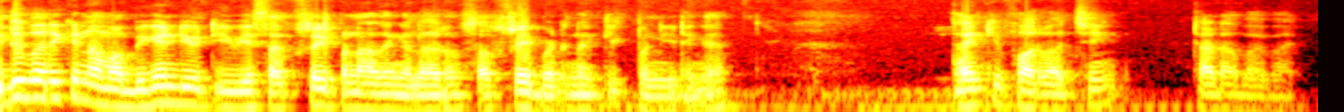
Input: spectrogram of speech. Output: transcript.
இது வரைக்கும் நம்ம பிகண்டியூ டிவியை சப்ஸ்கிரைப் பண்ணாதவங்க எல்லோரும் சப்ஸ்கிரைப் பட்டனை கிளிக் பண்ணிவிடுங்க தேங்க்யூ ஃபார் வாட்சிங் டாடா பாய் பாய்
